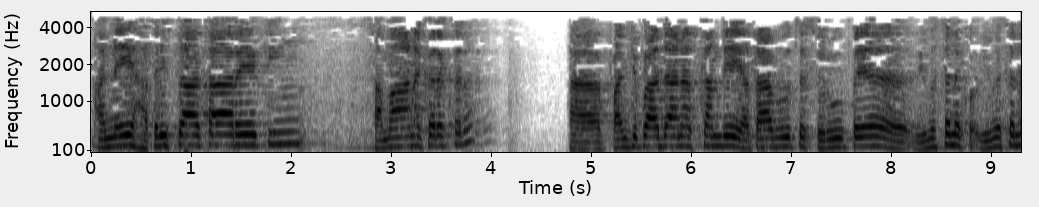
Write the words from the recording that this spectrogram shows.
අන්න ඒ 40 ආකාරයකින් සමාන කර කර පංච උපාදානස්කන්ධයේ යථාභූත ස්වરૂපය විමසන විමසන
